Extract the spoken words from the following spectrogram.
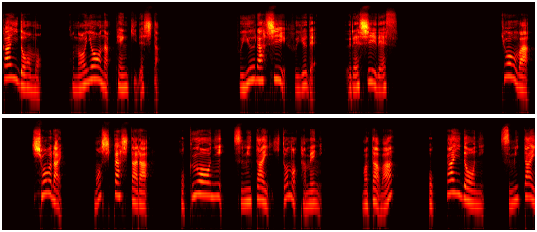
海道もこのような天気でした。冬らしい冬で嬉しいです。今日は将来もしかしたら北欧に住みたい人のためにまたは北海道に住みたい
